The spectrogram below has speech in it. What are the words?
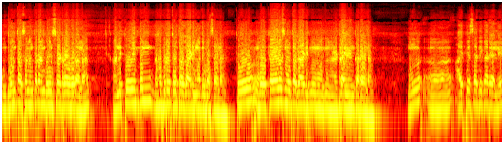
मग दोन तासानंतर ॲम्ब्युलन्सचा ड्रायव्हर आला आणि तो एकदम घाबरत होता गाडीमध्ये बसायला. तो तयारच नव्हता गाडी ड्रायव्हिंग करायला. मग आय पी एस अधिकारी आले.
